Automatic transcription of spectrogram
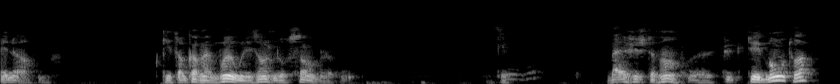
Énorme. Qui est encore un point où les anges nous ressemblent. Ben justement, euh, tu, es bon, toi?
